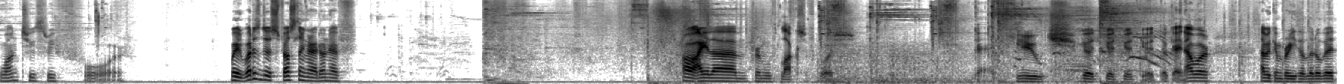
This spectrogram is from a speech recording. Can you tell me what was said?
One, two, three, four. Wait, what is the spell slinger I don't have? Oh, I um, removed Lux, of course. Okay, huge. Good, good, good, good. Okay, now we're now we can breathe a little bit.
